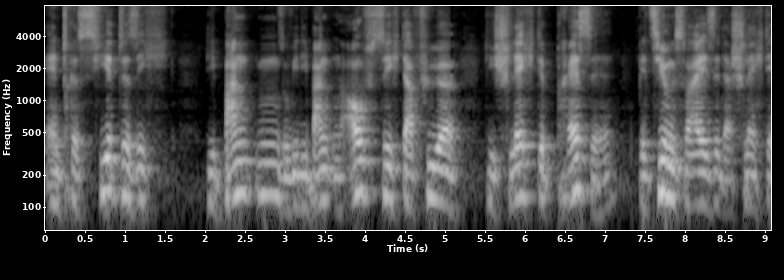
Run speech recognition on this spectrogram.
interessierte sich die Banken sowie die Bankenaufsicht dafür, die schlechte Presse bzw. das schlechte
